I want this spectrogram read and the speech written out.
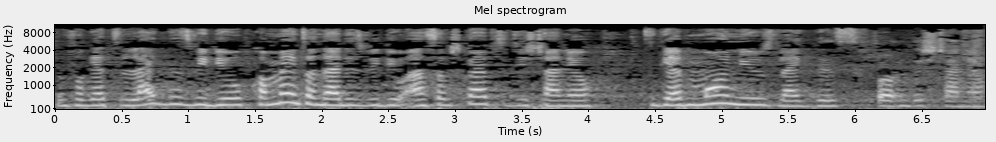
Don't forget to like this video, comment under this video, and subscribe to this channel to get more news like this from this channel.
